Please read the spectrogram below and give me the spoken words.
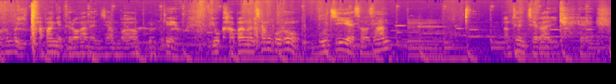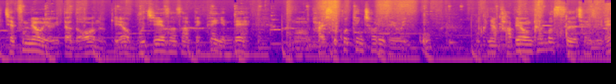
한번 이 가방에 들어가는지 한번 볼게요. 요 가방은 참고로 무지에서 산 음, 아무튼 제가 이게 제품명을 여기다 넣어 놓을게요. 무지에서 산 백팩인데 뭐 발수 코팅 처리되어 있고 뭐 그냥 가벼운 캔버스 재질의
